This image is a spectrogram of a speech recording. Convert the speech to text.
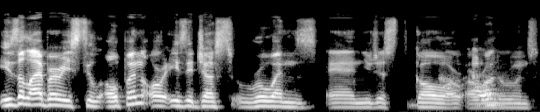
is the library still open or is it just ruins and you just go around the ruins?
